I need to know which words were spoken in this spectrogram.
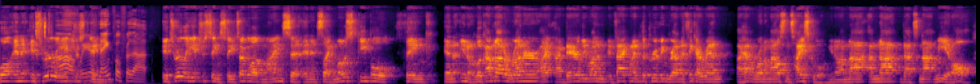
well, and it's really interesting. We are thankful for that. It's really interesting. So you talk about mindset, and it's like most people think, and you know, look, I'm not a runner. I, I barely run. In fact, when I did the proving ground, I think I ran. I haven't run a mile since high school. You know, I'm not. I'm not. That's not me at all.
